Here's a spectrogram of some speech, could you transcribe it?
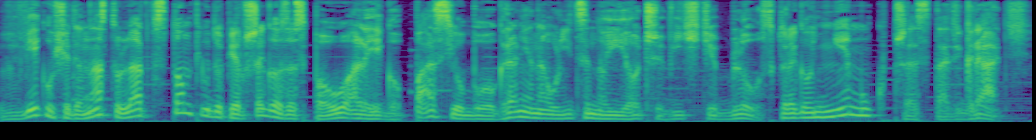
W wieku 17 lat wstąpił do pierwszego zespołu, ale jego pasją było granie na ulicy, no i oczywiście blues, którego nie mógł przestać grać.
